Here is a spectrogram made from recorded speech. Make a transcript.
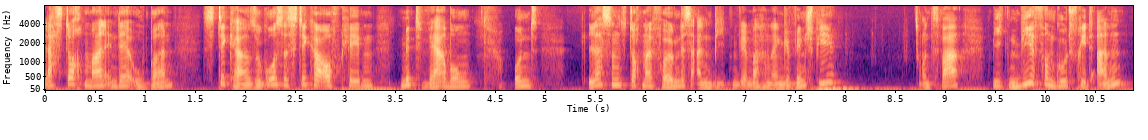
lass doch mal in der U-Bahn Sticker, so große Sticker aufkleben mit Werbung und lass uns doch mal Folgendes anbieten. Wir machen ein Gewinnspiel und zwar bieten wir von Gutfried an,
